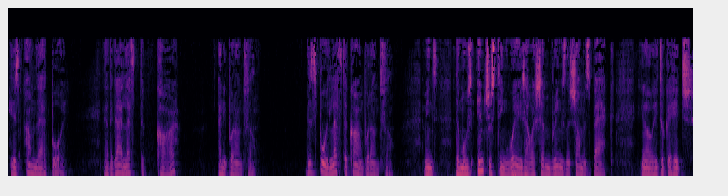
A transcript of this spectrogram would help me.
He says, I'm that boy. Now the guy left the car and he put on film. This boy left the car and put on film. It means the most interesting ways how Hashem brings the neshamas back. You know, he took a hitch.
